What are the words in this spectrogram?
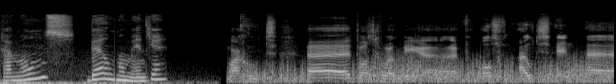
Ramons Belmomentje. Maar goed, uh, het was gewoon weer uh, als van ouds. En uh,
